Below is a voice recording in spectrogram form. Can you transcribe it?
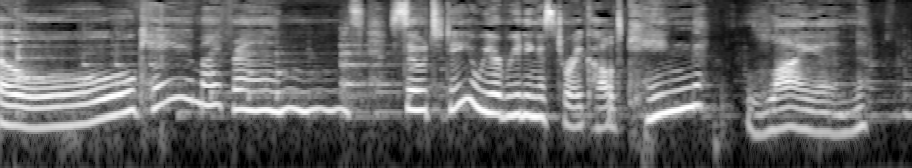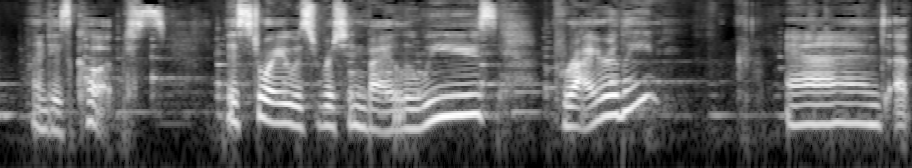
Okay, my friends. So today we are reading a story called King Lion and His Cooks. This story was written by Louise Brierley, and it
